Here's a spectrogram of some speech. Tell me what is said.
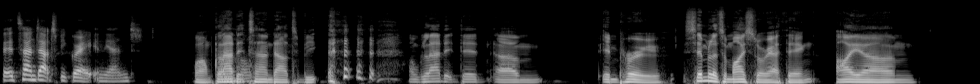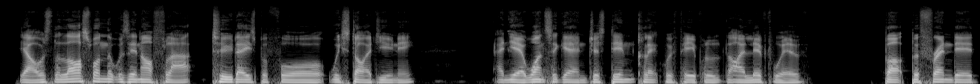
but it turned out to be great in the end well i'm glad it turned out to be i'm glad it did um improve similar to my story i think i um yeah i was the last one that was in our flat two days before we started uni and yeah once again just didn't click with people that i lived with but befriended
